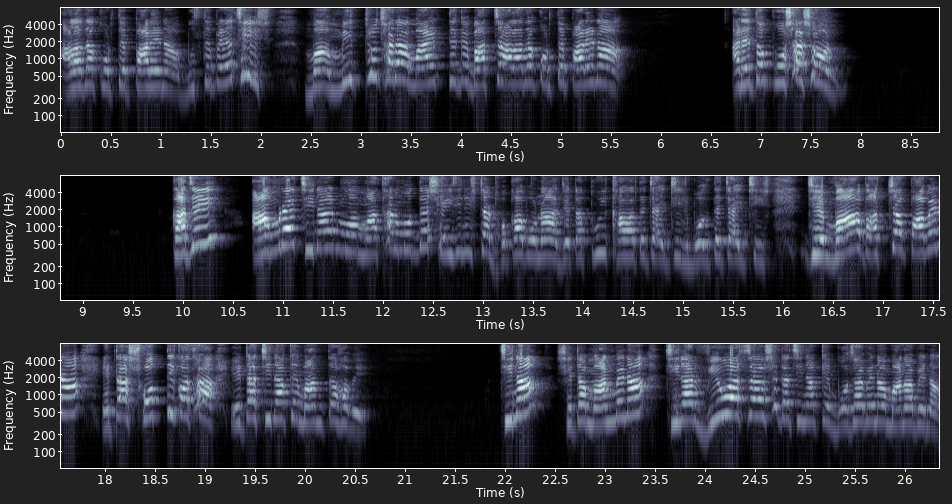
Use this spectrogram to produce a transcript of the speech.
আলাদা করতে পারে না। বুঝতে পেরেছিস? মা, মৃত্যু ছাড়া মায়ের থেকে বাচ্চা আলাদা করতে পারে না। আর তো প্রশাসন। কাজেই আমরা চীনার মাথার মধ্যে সেই জিনিসটা ঢোকাবো না, যেটা তুই খাওয়াতে চাইছিস, বলতে চাইছিস। যে মা বাচ্চা পাবে না, এটা সত্যি কথা, এটা চীনাকে মানতে হবে। চীনা সেটা মানবে না, চীনার ভিউয়ার্সরাও সেটা চীনাকে বোঝাবে না, মানাবে না।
